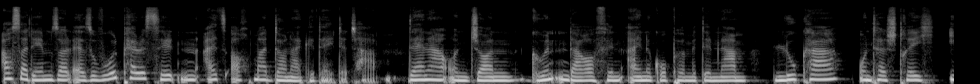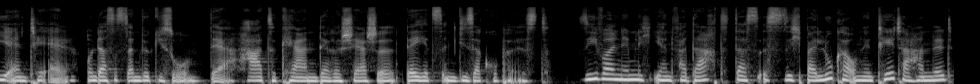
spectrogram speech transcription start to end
Außerdem soll er sowohl Paris Hilton als auch Madonna gedatet haben. Dana und John gründen daraufhin eine Gruppe mit dem Namen Luca unterstrich INTL. Und das ist dann wirklich so der harte Kern der Recherche, der jetzt in dieser Gruppe ist. Sie wollen nämlich ihren Verdacht, dass es sich bei Luca um den Täter handelt,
